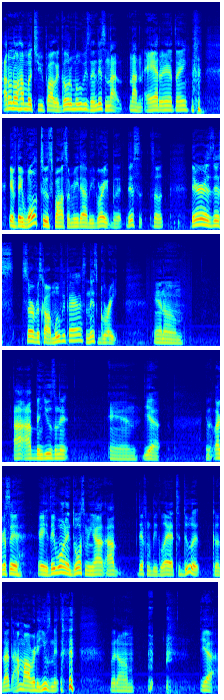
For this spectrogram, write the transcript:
I don't know how much you probably go to movies, and this is not not an ad or anything. if they want to sponsor me, that'd be great. But this, so there is this service called MoviePass, and it's great. And um, I, I've been using it, and yeah, you know, like I said, hey, they want to endorse me, I, I'll definitely be glad to do it because I'm already using it. but um, yeah,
